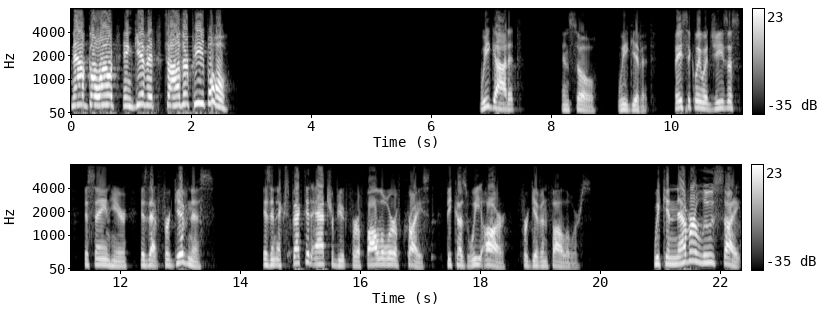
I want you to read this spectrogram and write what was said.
now go out and give it to other people. We got it, and so we give it. Basically, what Jesus is saying here is that forgiveness is an expected attribute for a follower of Christ because we are forgiven followers. We can never lose sight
